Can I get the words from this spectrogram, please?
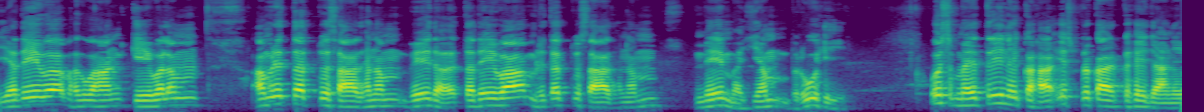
यदेव भगवान केवलम अमृतत्व साधनम वेद तदेवामृतत्व साधनम में मह्यम ब्रूहि। उस मैत्री ने कहा, इस प्रकार कहे जाने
